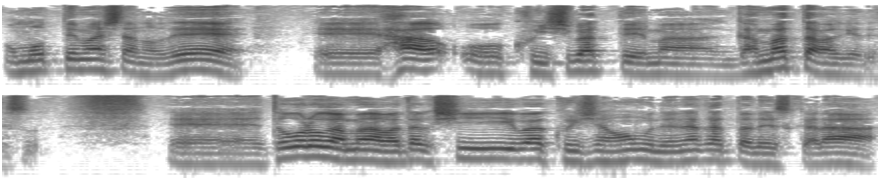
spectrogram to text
思ってましたので、えー、歯を食いしばってまあ頑張ったわけです。えー、ところがまあ私はクリスチャンホームでなかったですから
